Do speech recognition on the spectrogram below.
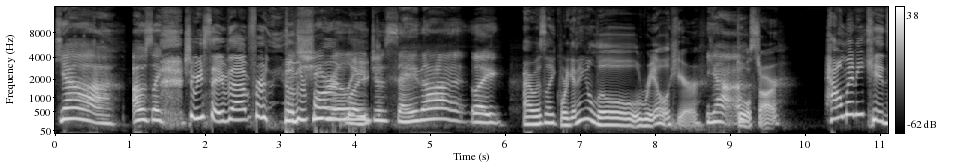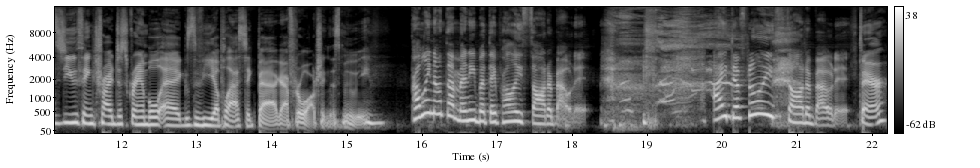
Yeah. I was like, Should we save that for the did other she part? really like, just say that? Like, I was like, we're getting a little real here. yeah. Dualstar. How many kids do you think tried to scramble eggs via plastic bag after watching this movie? Probably not that many, but they probably thought about it. I definitely thought about it. Fair.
